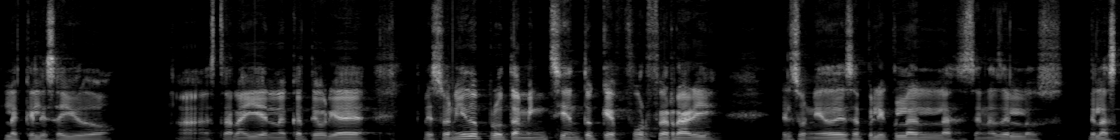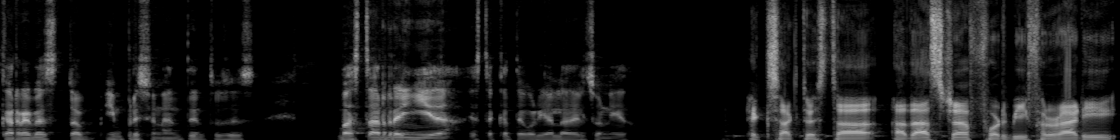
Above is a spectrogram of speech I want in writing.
la, que les ayudó a estar ahí en la categoría de, de sonido, pero también siento que Ford Ferrari, el sonido de esa película, las escenas de, los, de las carreras, está impresionante, entonces va a estar reñida esta categoría, la del sonido. Exacto, está Adastra, Ford v Ferrari,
